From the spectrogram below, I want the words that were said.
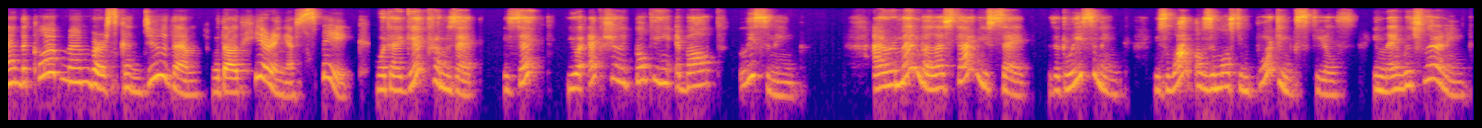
and the club members can do them without hearing us speak. What I get from that is that you are actually talking about listening. I remember last time you said that listening is one of the most important skills in language learning.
